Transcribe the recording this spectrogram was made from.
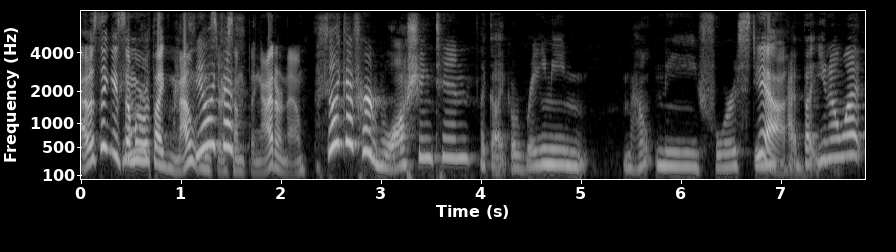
I was thinking feel somewhere like- with like mountains like or I've- something. I don't know. I feel like I've heard Washington, like like a rainy, mountainy, foresty. Yeah. I- but you know what?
